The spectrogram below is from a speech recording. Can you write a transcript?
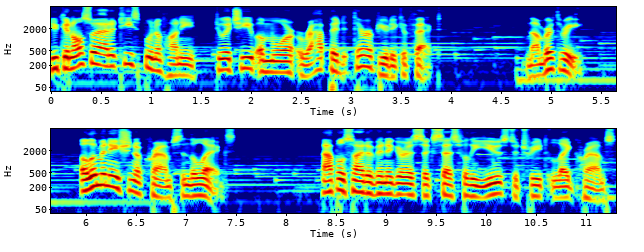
you can also add a teaspoon of honey to achieve a more rapid therapeutic effect. Number 3. Elimination of cramps in the legs. Apple cider vinegar is successfully used to treat leg cramps.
